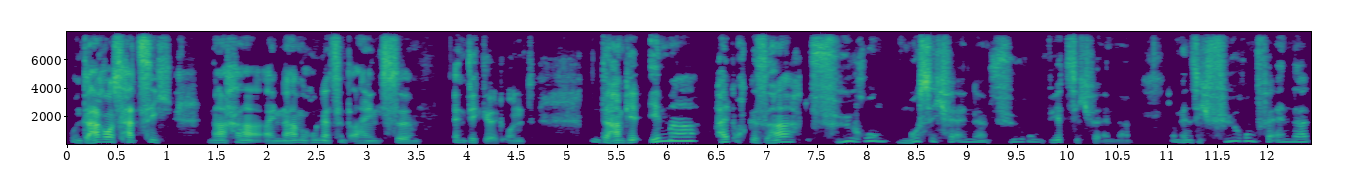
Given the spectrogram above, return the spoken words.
Und daraus hat sich nachher ein Name 101 äh, entwickelt. Und da haben wir immer halt auch gesagt, Führung muss sich verändern, Führung wird sich verändern. Und wenn sich Führung verändert,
